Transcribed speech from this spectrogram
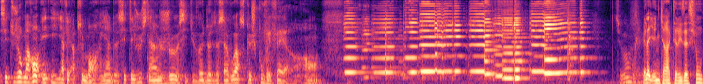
c'est toujours marrant et il n'y avait absolument rien de. C'était juste un jeu, si tu veux, de, savoir ce que je pouvais faire. En... Tu vois, et là, il y a une caractérisation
